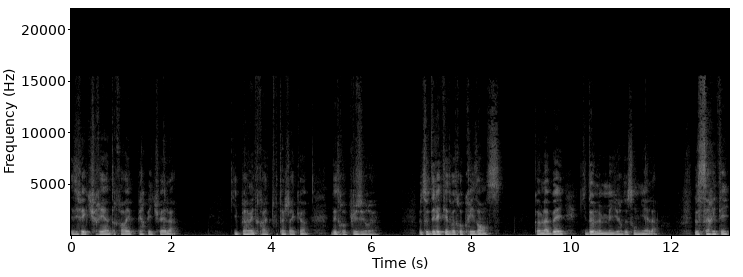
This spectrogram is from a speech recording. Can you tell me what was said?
effectuerez un travail perpétuel qui permettra à tout un chacun d'être plus heureux, de se délecter de votre présence, comme l'abeille qui donne le meilleur de son miel, de s'arrêter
